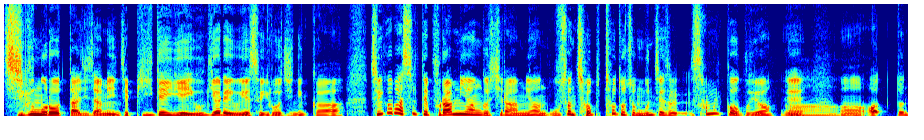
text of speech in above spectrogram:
지금으로 따지자면 이제 비대위의 의결에 의해서 이루어지니까 제가 봤을 때 불합리한 것이라면 우선 저부터도 좀 문제를 삼을 거고요. 예. 아. 어 어떤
